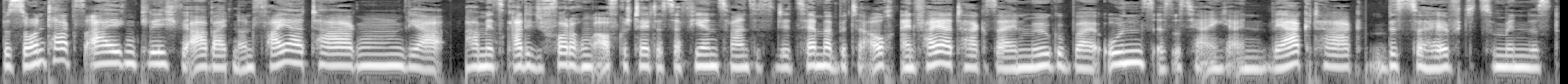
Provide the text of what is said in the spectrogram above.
bis sonntags eigentlich. Wir arbeiten an Feiertagen. Wir haben jetzt gerade die Forderung aufgestellt, dass der 24. Dezember bitte auch ein Feiertag sein möge bei uns. Es ist ja eigentlich ein Werktag, bis zur Hälfte zumindest.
